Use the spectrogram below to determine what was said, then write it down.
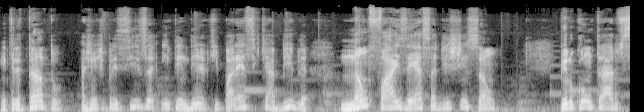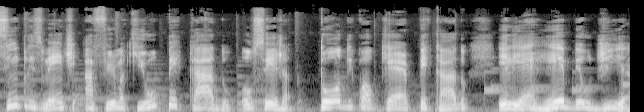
Entretanto, a gente precisa entender que parece que a Bíblia não faz essa distinção. Pelo contrário, simplesmente afirma que o pecado, ou seja, todo e qualquer pecado, ele é rebeldia.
